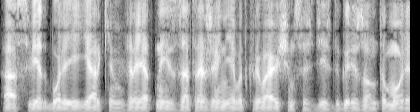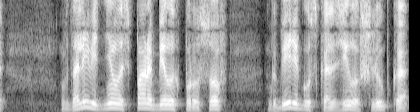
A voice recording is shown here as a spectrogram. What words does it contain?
а свет более ярким, вероятно, из-за отражения в открывающемся здесь до горизонта море. Вдали виднелась пара белых парусов, к берегу скользила шлюпка.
